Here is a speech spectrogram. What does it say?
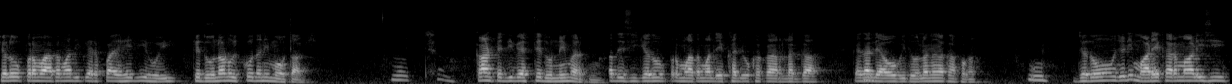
ਚਲੋ ਪ੍ਰਮਾਤਮਾ ਦੀ ਕਿਰਪਾ ਇਹ ਜੀ ਹੋਈ ਕਿ ਦੋਨਾਂ ਨੂੰ ਇੱਕੋ ਦਿਨ ਹੀ ਮੌਤ ਆ ਗਈ। ਅੱਛਾ। ਘੰਟੇ ਦੀ ਵਿਅਸਤੇ ਦੋਨੇ ਹੀ ਮਰ ਗਈਆਂ। ਕਦੇ ਸੀ ਜਦੋਂ ਪ੍ਰਮਾਤਮਾ ਲੇਖਾ ਜੋਖਾ ਕਰਨ ਲੱਗਾ ਕਹਿੰਦਾ ਲਿਆਓ ਵੀ ਦੋਨਾਂ ਦੀਆਂ ਕੱਪਾਂ ਹੂੰ। ਜਦੋਂ ਜਿਹੜੀ ਮਾੜੇ ਕਰਮ ਵਾਲੀ ਸੀ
